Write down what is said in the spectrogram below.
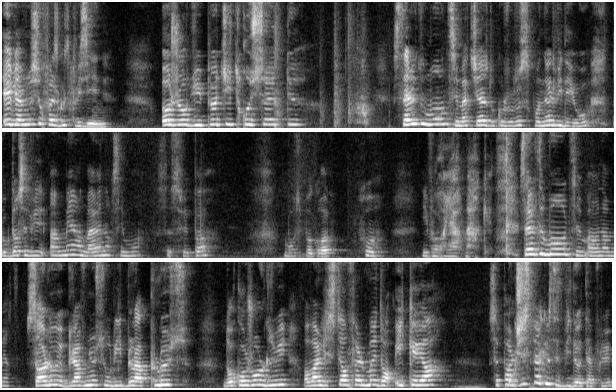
et bienvenue sur Fast Good Cuisine. Aujourd'hui, petite recette. Salut tout le monde, c'est Mathias, donc aujourd'hui je se une nouvelle vidéo. Donc dans cette vidéo... Ah merde, bah non c'est moi, ça se fait pas. Bon c'est pas grave. Ils vont rien remarquer. Salut tout le monde, c'est... Ah non merde. Salut et bienvenue sur Libla Plus. Donc aujourd'hui, on va rester enfermé dans Ikea. C'est pas... Donc j'espère que cette vidéo t'a plu.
